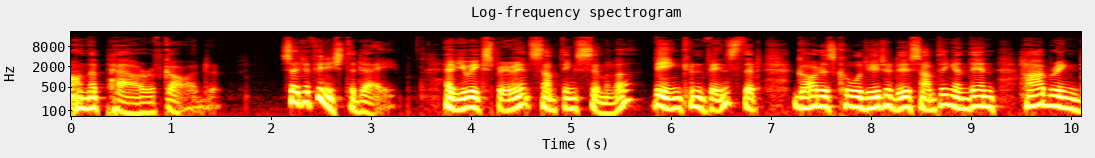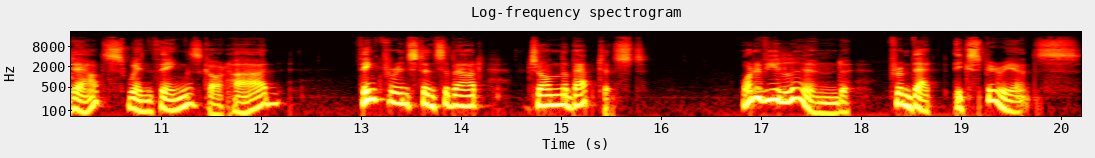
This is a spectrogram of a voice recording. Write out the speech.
on the power of God. So to finish today, have you experienced something similar, being convinced that God has called you to do something and then harbouring doubts when things got hard? Think, for instance, about John the Baptist. What have you learned from that experience?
